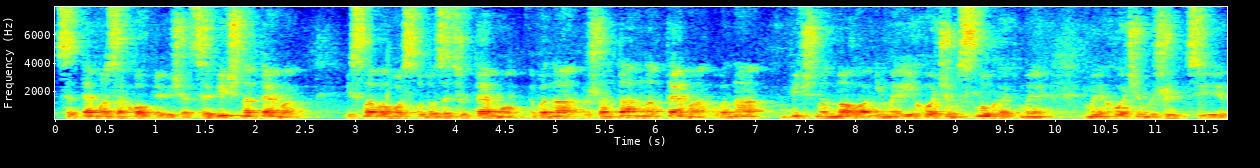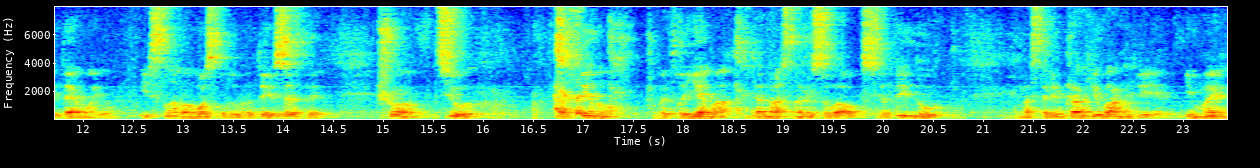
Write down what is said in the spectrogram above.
Це тема захоплююча, це вічна тема. І слава Господу за цю тему. Вона жаданна тема, вона вічно нова, і ми її хочемо слухати, ми, ми хочемо жити цією темою. І слава Господу, брати і сестри, що цю картину Вифлеєма для нас нарисував Святий Дух на сторінках Євангелії. І ми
